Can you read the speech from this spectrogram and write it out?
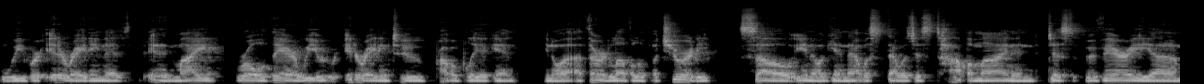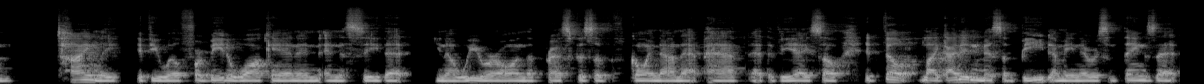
we were iterating as in my role there, we were iterating to probably again, you know, a third level of maturity. So, you know, again, that was that was just top of mind and just very um, timely, if you will, for me to walk in and, and to see that, you know, we were on the precipice of going down that path at the VA. So it felt like I didn't miss a beat. I mean, there were some things that,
